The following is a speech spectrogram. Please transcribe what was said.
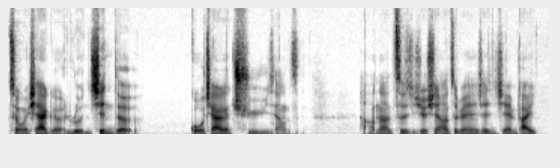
成为下一个沦陷的国家跟区域这样子。好，那自己就先到这边，下期见，拜。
